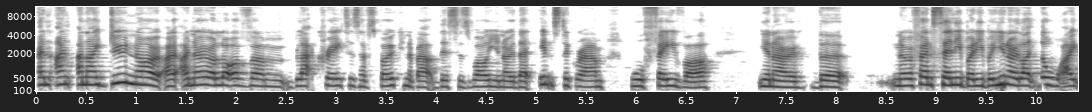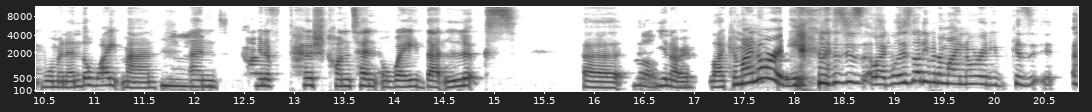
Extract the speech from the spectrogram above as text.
and I, and I do know I, I know a lot of um, black creators have spoken about this as well you know that Instagram will favor you know the no offense to anybody but you know like the white woman and the white man mm. and kind of push content away that looks uh oh. you know like a minority it's just like well it's not even a minority because it, yeah,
